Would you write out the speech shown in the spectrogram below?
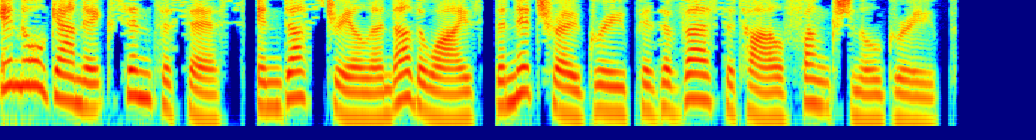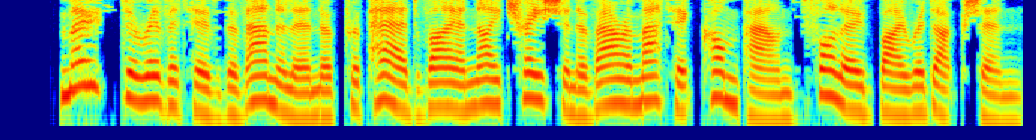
In organic synthesis, industrial and otherwise, the nitro group is a versatile functional group. Most derivatives of aniline are prepared via nitration of aromatic compounds followed by reduction.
